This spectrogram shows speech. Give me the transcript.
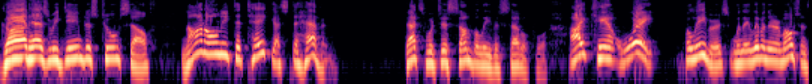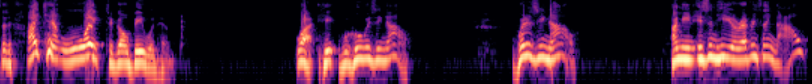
God has redeemed us to himself, not only to take us to heaven. That's what just some believers settle for. I can't wait, believers, when they live in their emotions, they say, I can't wait to go be with him. What? He, who is he now? What is he now? I mean, isn't he your everything now?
